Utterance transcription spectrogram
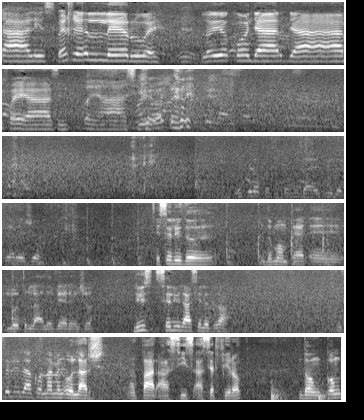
taalis fexeel leeru we la yokko jaar jaar fa yaasin fa yaasin C'est celui de, de mon père et l'autre là, le vert et jaune. Lui, celui-là, c'est le grand. C'est celui-là qu'on amène au large. On part à 6 à 7 pirogues. Donc, comme,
